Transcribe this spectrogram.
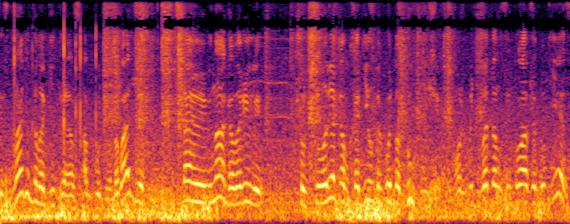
изгнать этого Гитлера от Путина. Давайте в старые времена говорили, чтобы человеком ходил какой-то дух нечистый. Может быть, в этом ситуации тут есть.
